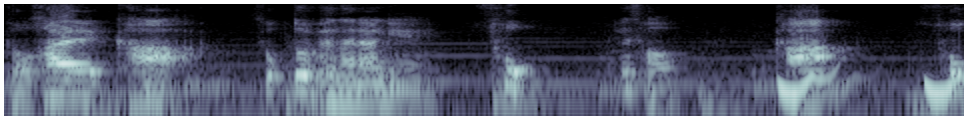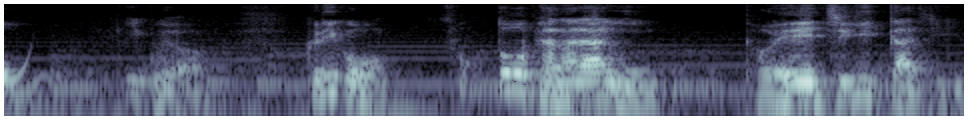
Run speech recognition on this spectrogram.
더할 가 속도 변화량의 속 해서 가 속이고요. 그리고 속도 변화량이 더해지기까지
